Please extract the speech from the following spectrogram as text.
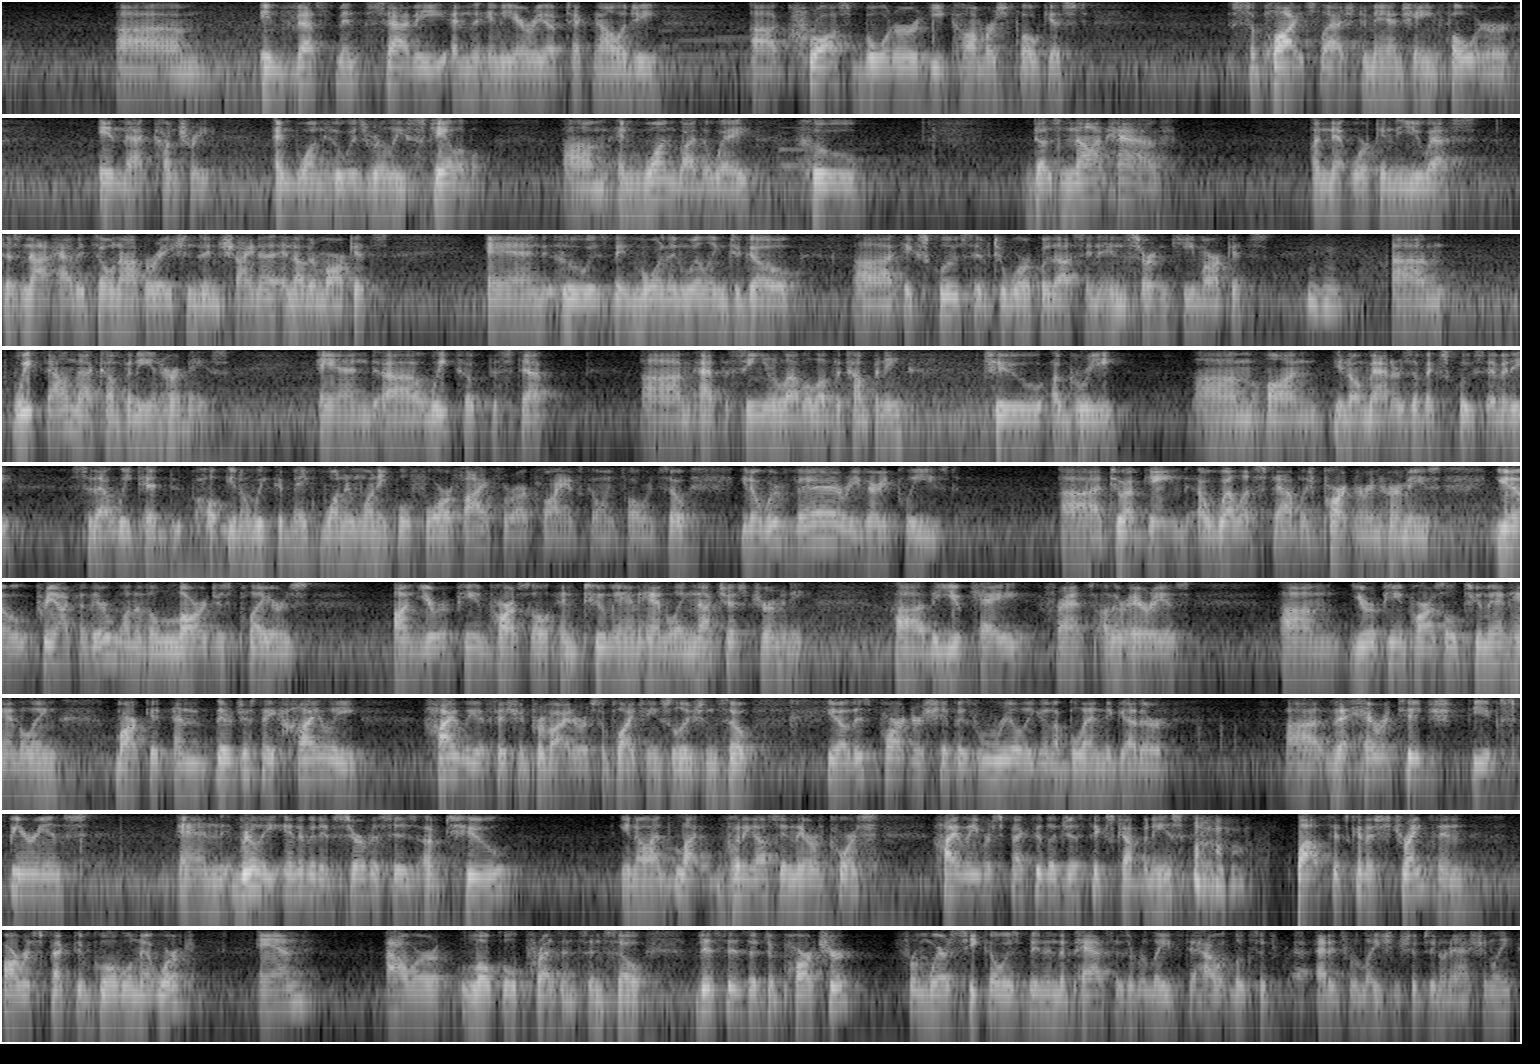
um, investment savvy in the, in the area of technology, uh, cross-border e-commerce focused supply slash demand chain forwarder in that country and one who is really scalable. Um, and one, by the way, who does not have a network in the U.S., does not have its own operations in China and other markets, and who has been more than willing to go uh, exclusive to work with us in, in certain key markets. Mm-hmm. Um, we found that company in Hermes, and uh, we took the step um, at the senior level of the company to agree um, on you know matters of exclusivity so that we could, you know, we could make one and one equal four or five for our clients going forward. So, you know, we're very, very pleased uh, to have gained a well-established partner in Hermes. You know, Priyanka, they're one of the largest players on European parcel and two-man handling, not just Germany, uh, the UK, France, other areas. Um, European parcel, two-man handling market, and they're just a highly, highly efficient provider of supply chain solutions. So you know, this partnership is really going to blend together uh, the heritage, the experience, and really innovative services of two, you know, like putting us in there, of course, highly respected logistics companies, whilst it's going to strengthen our respective global network and our local presence. And so this is a departure from where SEKO has been in the past as it relates to how it looks at, at its relationships internationally.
